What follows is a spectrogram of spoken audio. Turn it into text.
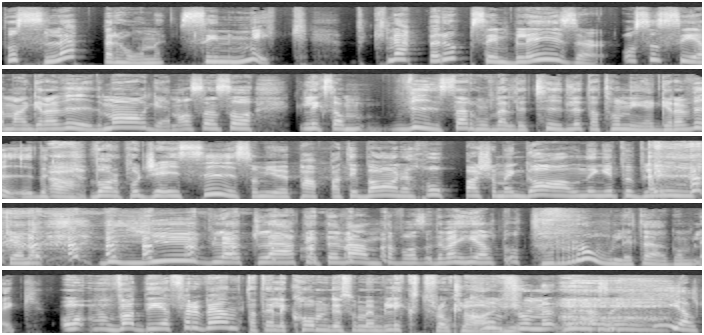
då släpper hon sin mick, knäpper upp sin blazer och så ser man gravidmagen och sen så liksom visar hon väldigt tydligt att hon är gravid. Ja. Varpå Jay-Z som ju är pappa till barnet hoppar som en galning i publiken. Det jublet lät inte vänta på sig. Det var helt otroligt ögonblick. Och Var det förväntat eller kom det som en blixt från klar Kom från en, alltså helt,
